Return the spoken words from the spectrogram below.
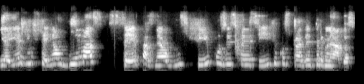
e aí a gente tem algumas cepas, né? Alguns tipos específicos para determinadas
